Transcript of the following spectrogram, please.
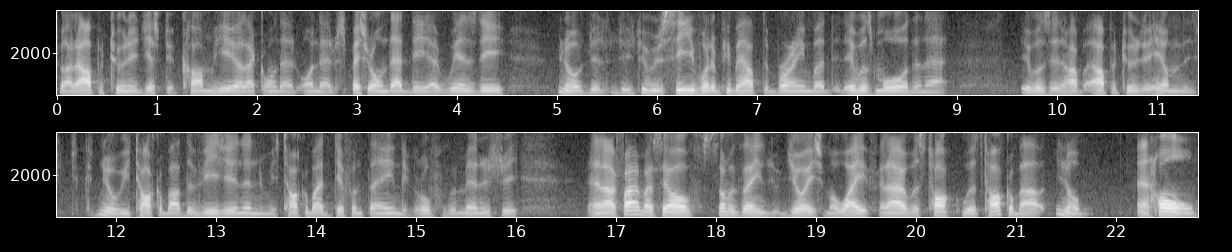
So the opportunity just to come here, like on that on that, especially on that day, that Wednesday, you know, to, to receive what the people have to bring. But it was more than that. It was an opportunity to him. You know, we talk about the vision and we talk about different things, the growth of the ministry and I find myself some of the things Joyce, my wife, and I was talk we'll talk about, you know, at home.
